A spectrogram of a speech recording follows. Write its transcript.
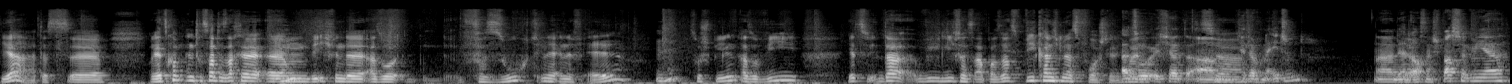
das. Äh, und jetzt kommt eine interessante Sache, ähm, wie ich finde, also versucht in der NFL zu spielen. Also wie jetzt da, wie lief das ab? Also was, wie kann ich mir das vorstellen? Ich Also meine, ich hatte, ähm, ja- ich hatte auch einen Agent, äh, der hatte Ja. auch seinen Spaß mit mir,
